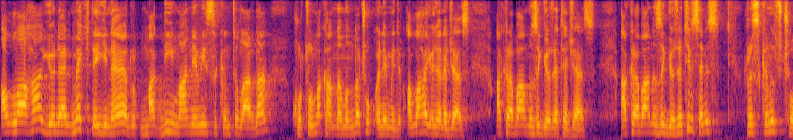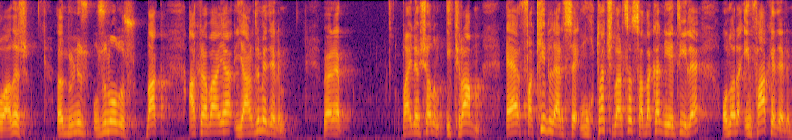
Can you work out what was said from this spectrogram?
Allah'a yönelmek de yine maddi manevi sıkıntılardan kurtulmak anlamında çok önemlidir. Allah'a yöneleceğiz. Akrabamızı gözeteceğiz. Akrabanızı gözetirseniz rızkınız çoğalır. Ömrünüz uzun olur. Bak akrabaya yardım edelim. Böyle paylaşalım, ikram. Eğer fakirlerse, muhtaçlarsa sadaka niyetiyle onlara infak edelim.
